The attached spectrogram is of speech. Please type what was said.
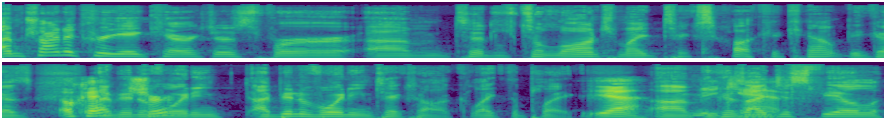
I'm trying to create characters for um, to to launch my TikTok account because Okay, I've been sure. avoiding I've been avoiding TikTok like the plague. Yeah, um, because I just feel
